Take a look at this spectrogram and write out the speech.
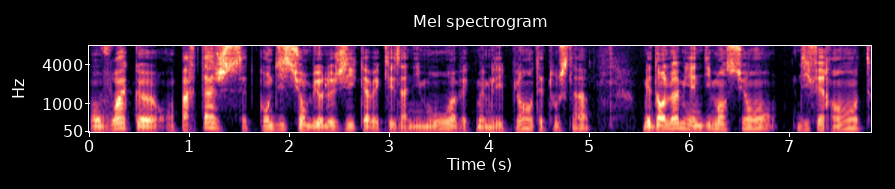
on voit qu'on partage cette condition biologique avec les animaux, avec même les plantes et tout cela. Mais dans l'homme, il y a une dimension différente.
